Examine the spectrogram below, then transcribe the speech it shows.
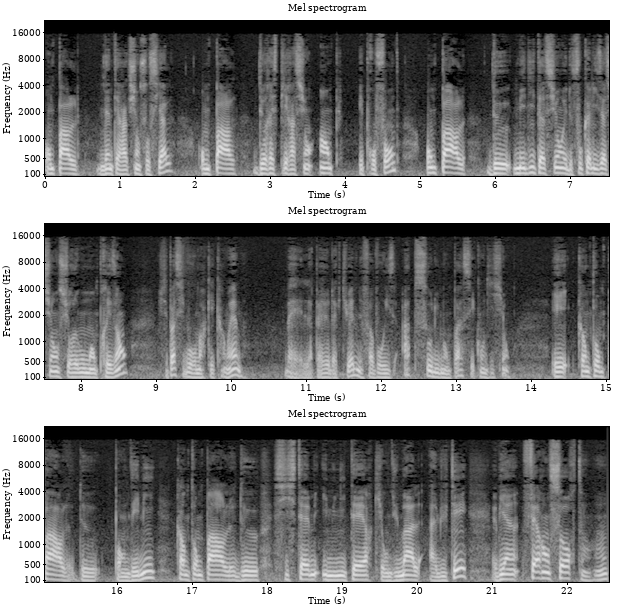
on parle d'interaction sociale, on parle de respiration ample et profonde, on parle de méditation et de focalisation sur le moment présent. Je ne sais pas si vous remarquez quand même, mais la période actuelle ne favorise absolument pas ces conditions. Et quand on parle de pandémie, quand on parle de systèmes immunitaires qui ont du mal à lutter, eh bien, faire en sorte hein,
